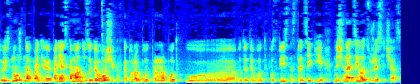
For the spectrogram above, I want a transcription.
То есть нужно э, понять команду заговорщиков, которая будет проработку э, вот этой вот посткризисной стратегии начинать делать уже сейчас.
